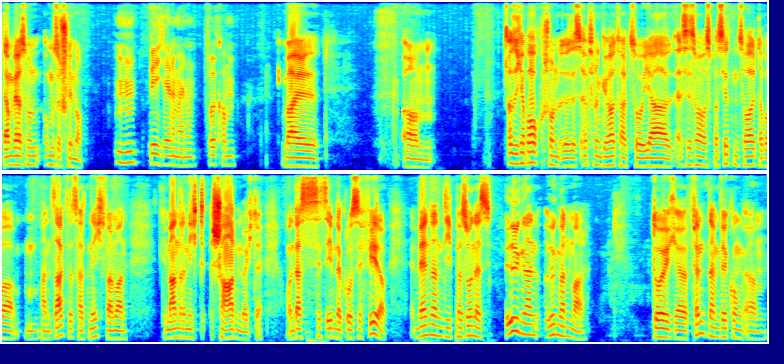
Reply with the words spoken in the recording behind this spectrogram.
dann wäre es nun umso schlimmer. Mhm, bin ich deiner Meinung. Vollkommen. Weil, ähm, also ich habe auch schon des Öfteren gehört, halt so, ja, es ist mal was passiert und so halt, aber man sagt das halt nicht, weil man dem anderen nicht schaden möchte. Und das ist jetzt eben der große Fehler. Wenn dann die Person es irgendwann, irgendwann mal durch äh, Fremdeneinwirkung ähm,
